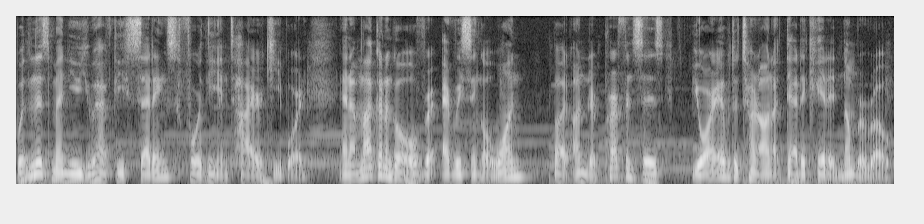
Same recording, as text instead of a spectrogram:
Within this menu, you have the settings for the entire keyboard. And I'm not gonna go over every single one, but under preferences, you are able to turn on a dedicated number row.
